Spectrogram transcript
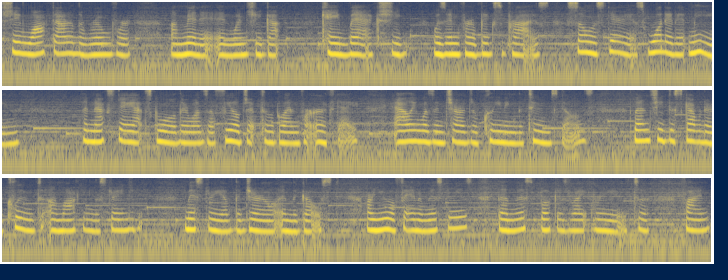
She walked out of the room for a minute, and when she got came back, she was in for a big surprise. So mysterious. What did it mean? The next day at school, there was a field trip to the Glen for Earth Day. Allie was in charge of cleaning the tombstones. Then she discovered a clue to unlocking the strange mystery of the journal and the ghost. Are you a fan of mysteries? Then this book is right for you to find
